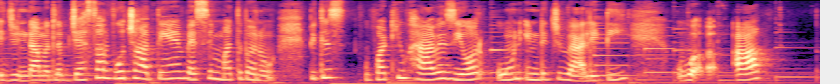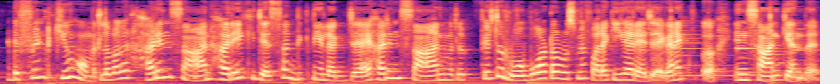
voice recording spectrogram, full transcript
agenda मतलब जैसा वो चाहते हैं, वैसे मत बनो. Because what you have is your own individuality आप डिफरेंट क्यों हो मतलब अगर हर इंसान हर एक जैसा दिखने लग जाए हर इंसान मतलब फिर तो रोबोट और उसमें फ़र्क ही क्या रह जाएगा ना इंसान के अंदर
